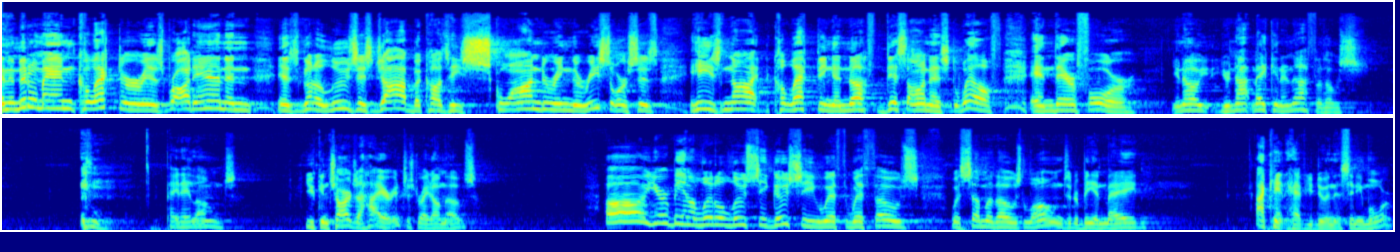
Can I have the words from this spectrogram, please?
And the middleman collector is brought in and is going to lose his job because he's squandering the resources. He's not collecting enough dishonest wealth, and therefore, you know, you're not making enough of those payday loans. You can charge a higher interest rate on those. Oh, you're being a little loosey goosey with, with, those, with some of those loans that are being made. I can't have you doing this anymore.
